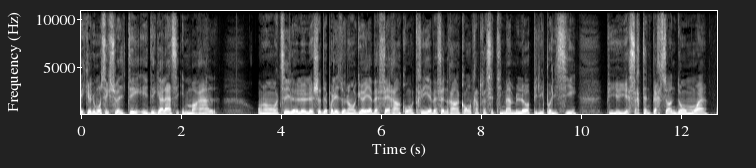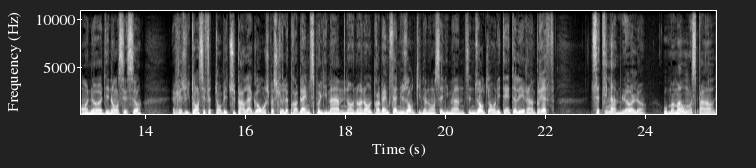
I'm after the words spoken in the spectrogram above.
et que l'homosexualité est dégueulasse et immorale. On, le, le, le, chef de police de Longueuil avait fait rencontrer, avait fait une rencontre entre cet imam-là puis les policiers. Puis il y a certaines personnes, dont moi, on a dénoncé ça. Résultat, on s'est fait tomber dessus par la gauche parce que le problème, c'est pas l'imam. Non, non, non. Le problème, c'est nous autres qui dénonçaient l'imam. C'est nous autres qui on été intolérants. Bref, cet imam-là, là, au moment où on se parle,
